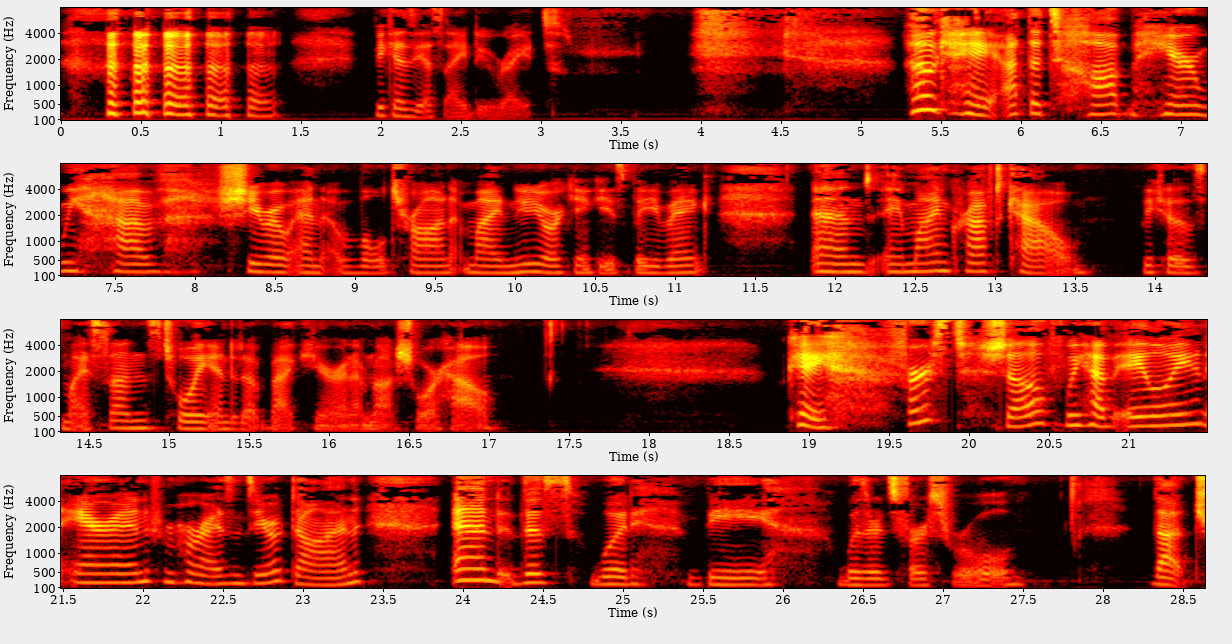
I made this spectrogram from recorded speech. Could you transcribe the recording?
because yes, I do write. Okay, at the top here we have Shiro and Voltron, my New York Yankees piggy bank, and a Minecraft cow because my son's toy ended up back here and I'm not sure how. Okay, first shelf we have Aloy and Aaron from Horizon Zero Dawn, and this would be Wizard's First Rule, that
